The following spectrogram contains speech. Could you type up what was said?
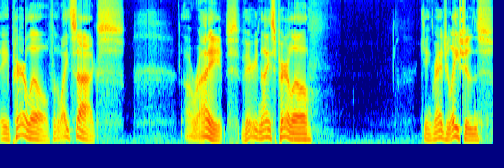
A parallel for the White Sox. All right. Very nice parallel. Congratulations.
